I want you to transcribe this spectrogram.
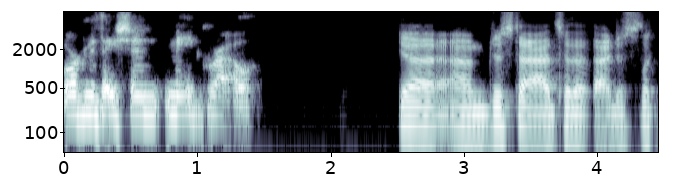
organization may grow. Yeah, um, just to add to that, just look,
